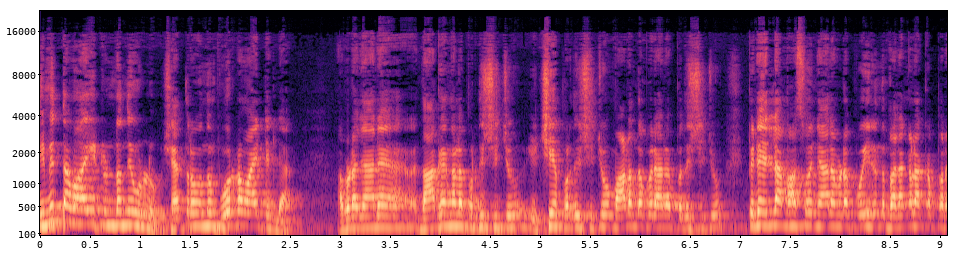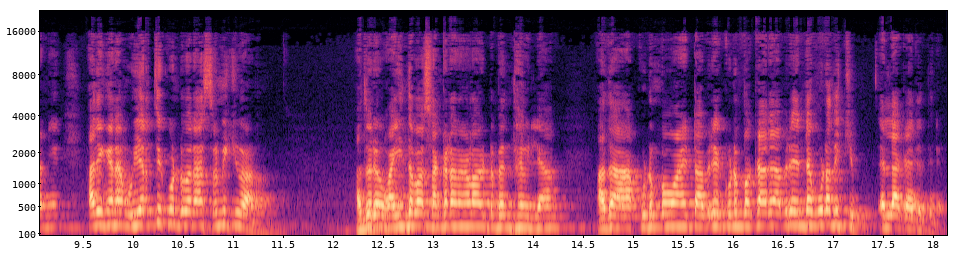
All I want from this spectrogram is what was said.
നിമിത്തമായിട്ടുണ്ടെന്നേ ഉള്ളൂ. ക്ഷേത്രമൊന്നും പൂർണമായിട്ടില്ല. അവിടെ ഞാൻ നാഗങ്ങളെ പ്രതീക്ഷിച്ചു യക്ഷിയെ പ്രതീക്ഷിച്ചു മാടന്തപുരാനെ പ്രതീക്ഷിച്ചു പിന്നെ എല്ലാ മാസവും ഞാൻ അവിടെ പോയിരുന്ന് ഫലങ്ങളൊക്കെ പറഞ്ഞ് അതിങ്ങനെ ഉയർത്തിക്കൊണ്ടുവരാൻ ശ്രമിക്കുകയാണ്. അതൊരു ഹൈന്ദവ സംഘടനകളായിട്ട് ബന്ധമില്ല. അത് ആ കുടുംബമായിട്ട് അവരെ കുടുംബക്കാരെ അവരെ എന്റെ കൂടെ നിൽക്കും എല്ലാ കാര്യത്തിലും.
